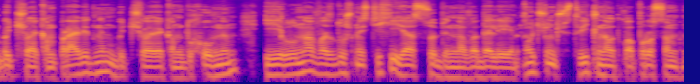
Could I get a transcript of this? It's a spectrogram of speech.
быть человеком праведным, быть человеком духовным. И Луна в воздушной стихии, особенно в Водолее, очень чувствительна вот к вопросам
